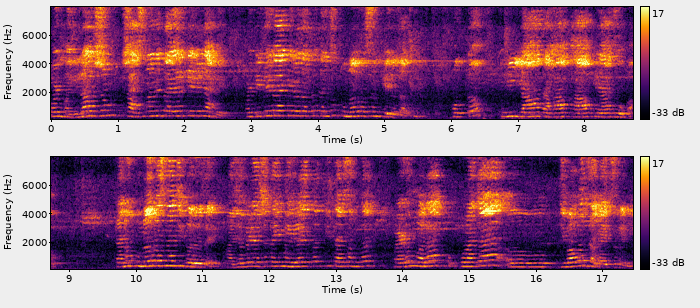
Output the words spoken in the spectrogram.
पण महिला आश्रम शासनाने तयार केलेले आहे पण तिथे काय केलं जातं? त्यांचं पुनर्वसन केलं जात नाही. फक्त तुम्ही या राहा खा प्या झोपा. त्यांना पुनर्वसनाची गरज आहे. माझ्याकडे अशा काही महिला येतात की त्या सांगतात मॅडम मला कुणाच्या जीवावर जगायचं नाही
